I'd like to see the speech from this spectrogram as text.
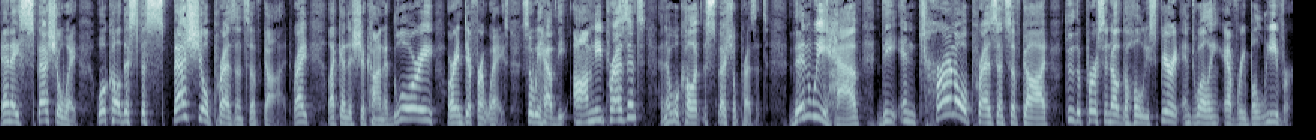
in a special way. We'll call this the special presence of God, right? Like in the Shekinah glory or in different ways. So we have the omnipresence and then we'll call it the special presence. Then we have the internal presence of God through the person of the Holy Spirit indwelling every believer.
